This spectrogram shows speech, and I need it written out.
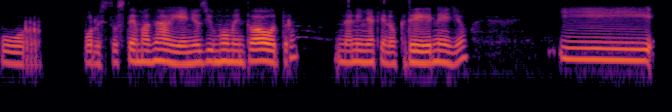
por, por estos temas navideños de un momento a otro, una niña que no cree en ello. Y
